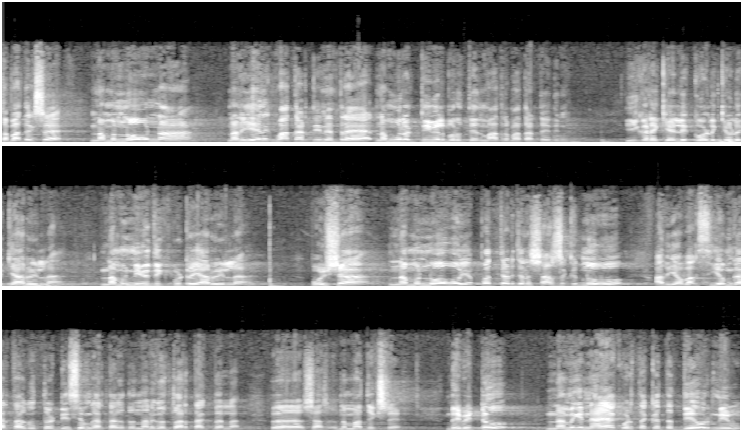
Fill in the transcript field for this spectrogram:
ಸಭಾಧ್ಯಕ್ಷೆ ನಮ್ಮ ನೋವನ್ನು ನಾನು ಏನಕ್ಕೆ ಮಾತಾಡ್ತೀನಿ ಅಂದರೆ, ನಮ್ಮೂರಲ್ಲಿ ಟಿ ವಿಲಿ ಬರುತ್ತೆ ಅಂತ ಮಾತ್ರ ಮಾತಾಡ್ತಾ ಇದ್ದೀನಿ. ಈ ಕಡೆ ಕೇಳಲಿಕ್ಕೆ ಕೋಳಿ ಕೇಳಲಿಕ್ಕೆ ಯಾರೂ ಇಲ್ಲ. ನಮಗೆ ನೀವು ದಿಕ್ಬಿಟ್ರೆ ಯಾರೂ ಇಲ್ಲ. ಬಹುಶಃ ನಮ್ಮ ನೋವು ಎಪ್ಪತ್ತೆರಡು ಜನ ಶಾಸಕರ ನೋವು, ಅದು ಯಾವಾಗ ಸಿ ಎಮ್ಗೆ ಅರ್ಥ ಆಗುತ್ತೋ, ಡಿ ಸಿ ಎಮ್ಗೆ ಅರ್ಥ ಆಗುತ್ತೋ ನನಗಂತೂ ಅರ್ಥ ಆಗ್ತಾಯಿಲ್ಲ ಶಾಸ, ನಮ್ಮ ಅಧ್ಯಕ್ಷರೇ. ದಯವಿಟ್ಟು ನಮಗೆ ನ್ಯಾಯ ಕೊಡ್ತಕ್ಕಂಥ ದೇವರು ನೀವು.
